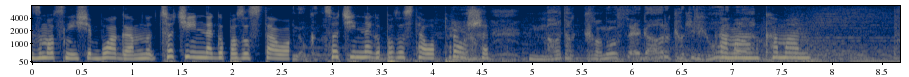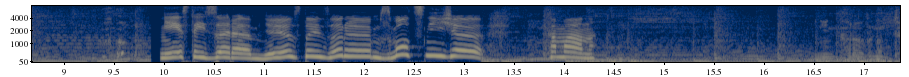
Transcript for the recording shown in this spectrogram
Wzmocnij się, błagam. No, co ci innego pozostało? えのか Co ci innego pozostało? Proszę. まだ可能性がある限り俺 Come は on, come on. Nie jesteś zerem, nie jesteś zerem. Wzmocnij się. Come on. に並ぶなんて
